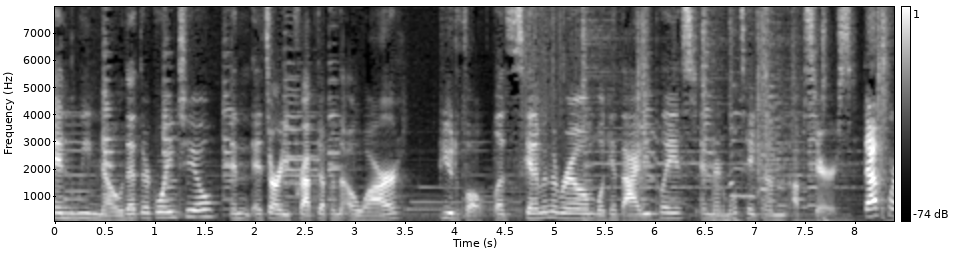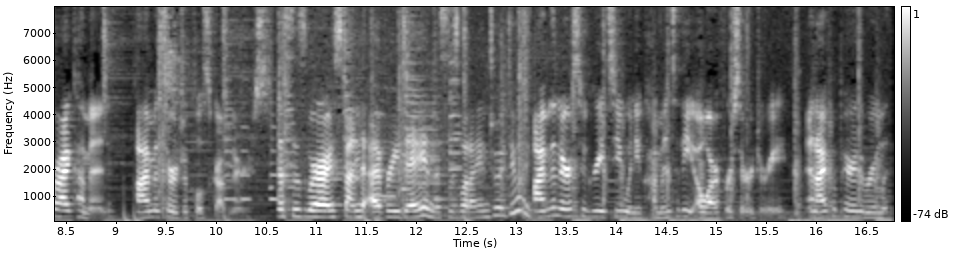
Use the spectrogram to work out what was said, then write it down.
and we know that they're going to, and it's already prepped up in the OR, beautiful. Let's get them in the room, we'll get the IV placed, and then we'll take them upstairs. That's where I come in. I'm a surgical scrub nurse. This is where I spend every day, and this is what I enjoy doing. I'm the nurse who greets you when you come into the OR for surgery, and I prepare the room with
